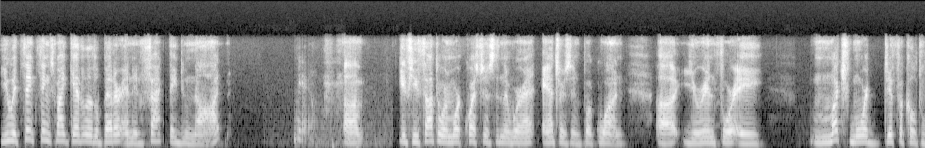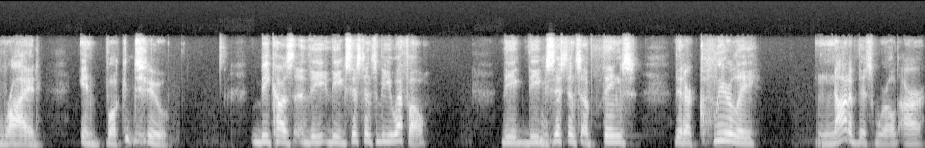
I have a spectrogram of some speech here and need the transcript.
you would think things might get a little better, and in fact, they do not. yeah. Um, if you thought there were more questions than there were answers in book one, uh, you're in for a much more difficult ride in book two because the the existence of a UFO, the the existence of things that are clearly not of this world are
